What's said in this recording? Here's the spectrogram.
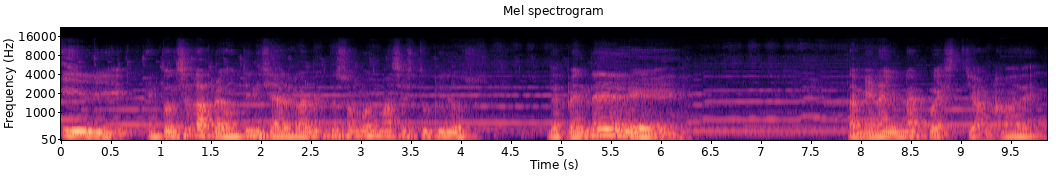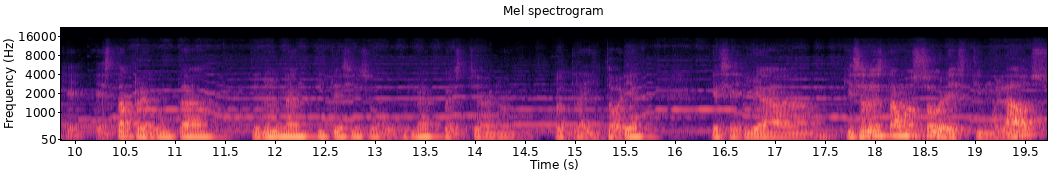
Y entonces la pregunta inicial, ¿realmente somos más estúpidos? Depende... También hay una cuestión, ¿no? De que esta pregunta tiene una antítesis o una cuestión contradictoria que sería, quizás estamos sobreestimulados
